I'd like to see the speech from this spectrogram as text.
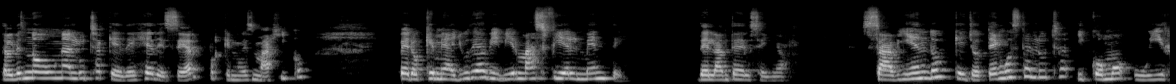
tal vez no una lucha que deje de ser, porque no es mágico, pero que me ayude a vivir más fielmente delante del Señor, sabiendo que yo tengo esta lucha y cómo huir.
